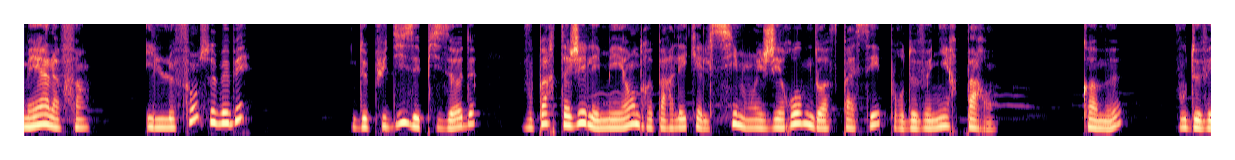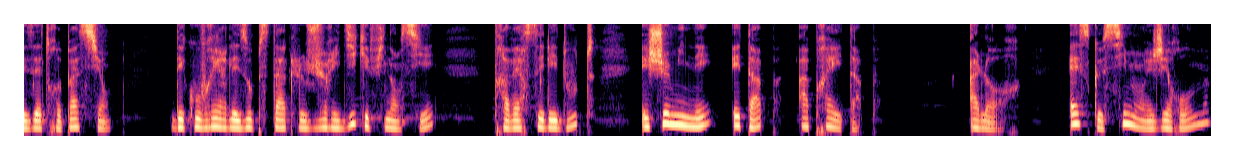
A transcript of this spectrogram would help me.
Mais à la fin, ils le font ce bébé? Depuis dix épisodes, vous partagez les méandres par lesquels Simon et Jérôme doivent passer pour devenir parents. Comme eux, vous devez être patient, découvrir les obstacles juridiques et financiers, traverser les doutes et cheminer étape après étape. Alors, est-ce que Simon et Jérôme,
